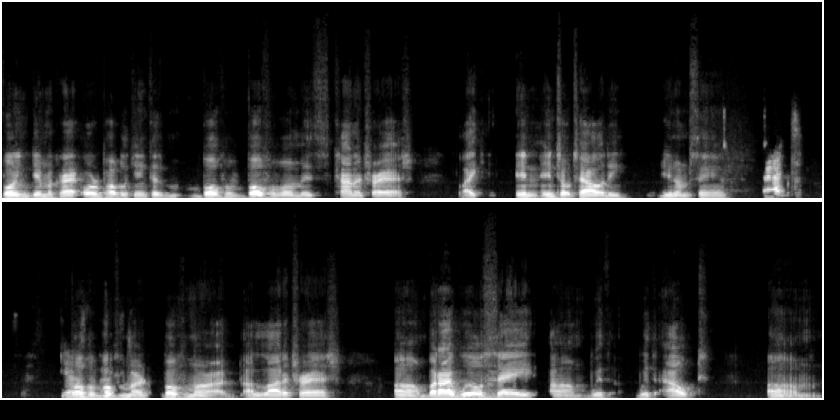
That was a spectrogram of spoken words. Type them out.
voting Democrat or Republican because both of both of them is kind of trash, like in in totality. You know what I'm saying? Fact. Yes, Both of both of them are both of them are a, a lot of trash. Um, but I will Mhm. say, um, with without um,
